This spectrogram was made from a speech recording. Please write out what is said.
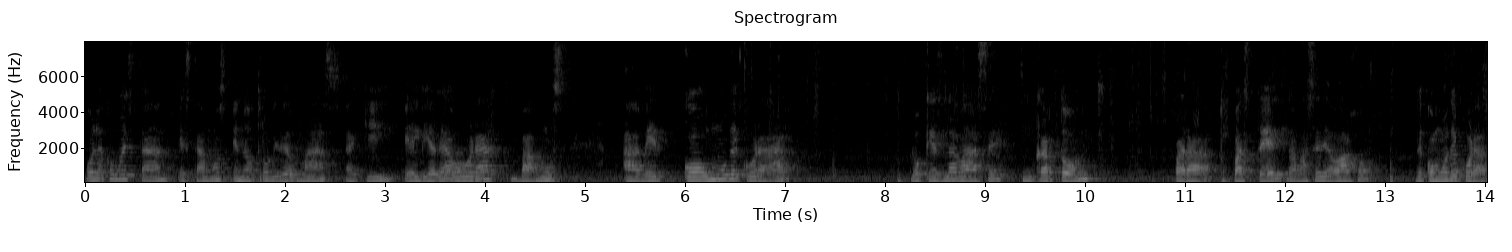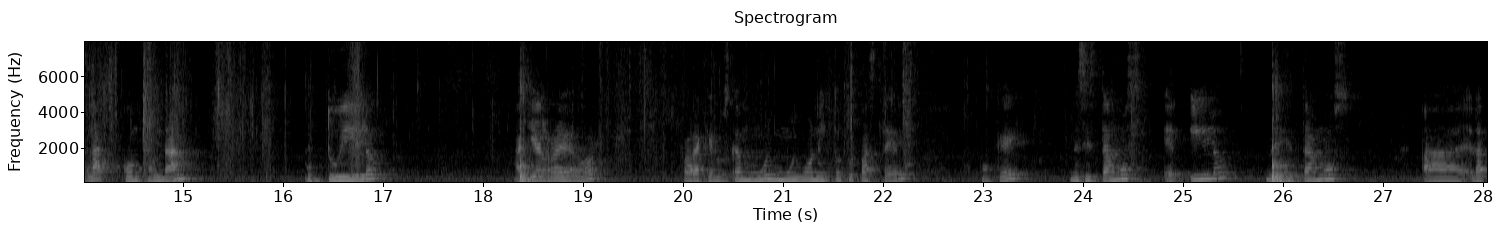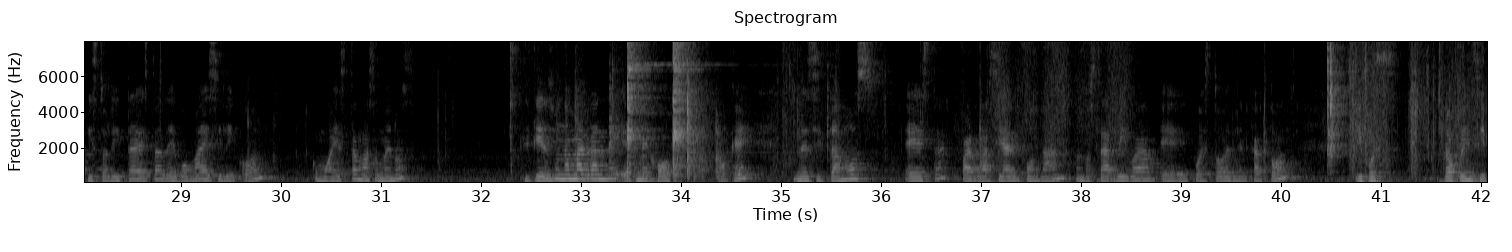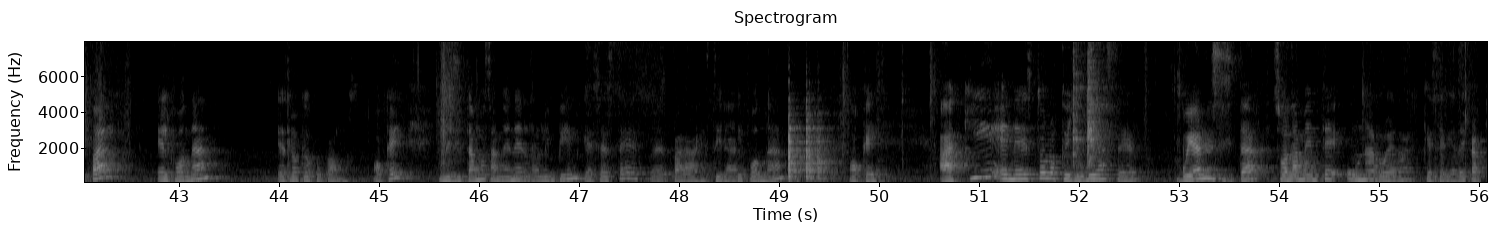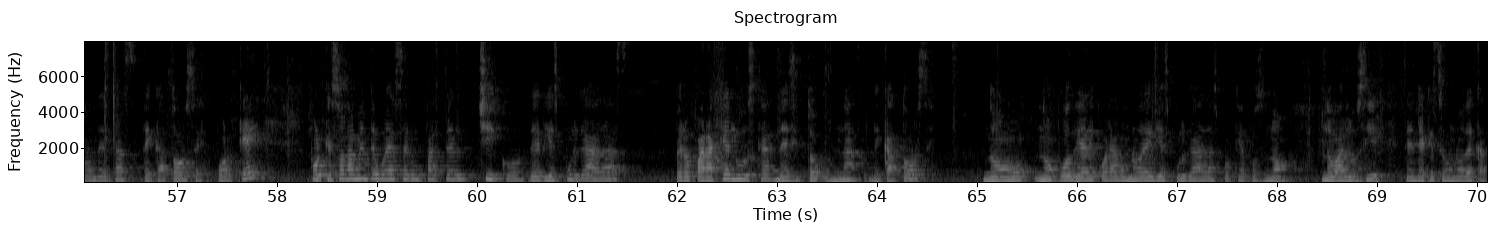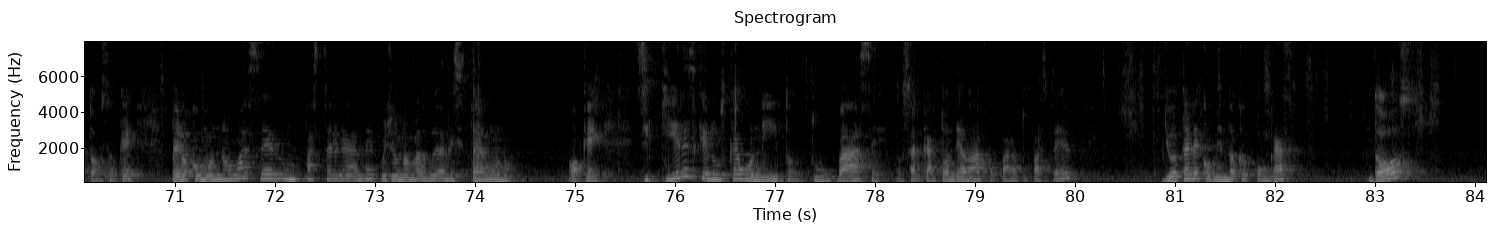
Hola, ¿cómo están? Estamos en otro video más. Aquí, el día de ahora, vamos a ver cómo decorar lo que es la base, un cartón para tu pastel, la base de abajo, de cómo decorarla con fondant, tu hilo aquí alrededor, para que luzca muy, muy bonito tu pastel, ¿ok? Necesitamos el hilo, necesitamos uh, la pistolita esta de goma de silicón, como esta más o menos. Si tienes una más grande es mejor, ¿ok? Necesitamos esta para vaciar el fondant cuando está arriba eh, puesto en el cartón. Y pues lo principal, el fondant es lo que ocupamos, ¿ok? Necesitamos también el rolling pin, que es este, eh, para estirar el fondant. Ok, aquí en esto lo que yo voy a hacer, voy a necesitar solamente una rueda que sería de cartón de estas de 14. ¿Por qué? Porque solamente voy a hacer un pastel chico de 10 pulgadas, pero para que luzca necesito una de 14. No, no podría decorar uno de 10 pulgadas porque pues no, no va a lucir, tendría que ser uno de 14, ¿ok? Pero como no va a ser un pastel grande, pues yo nomás voy a necesitar uno, ¿ok? Si quieres que luzca bonito tu base, o sea, el cartón de abajo para tu pastel, yo te recomiendo que pongas dos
